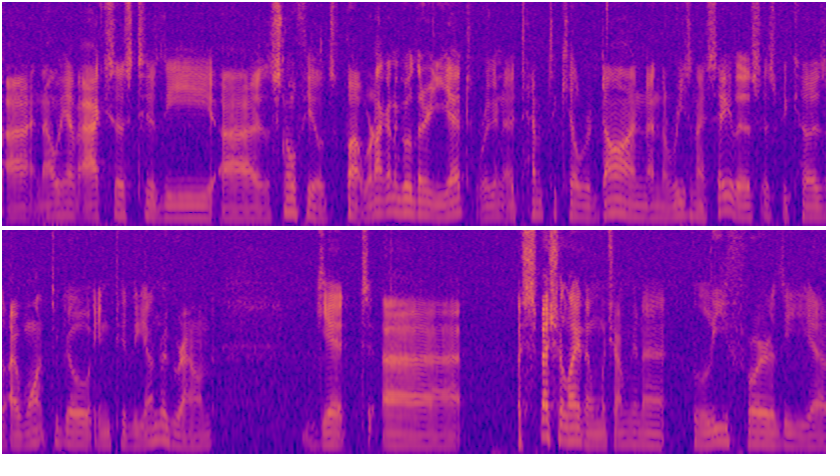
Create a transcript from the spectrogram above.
Uh, and now we have access to the, uh, the snowfields. But we're not going to go there yet. We're going to attempt to kill Radahn, And the reason I say this is because I want to go into the underground get uh, a special item, which I'm gonna leave for the uh,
